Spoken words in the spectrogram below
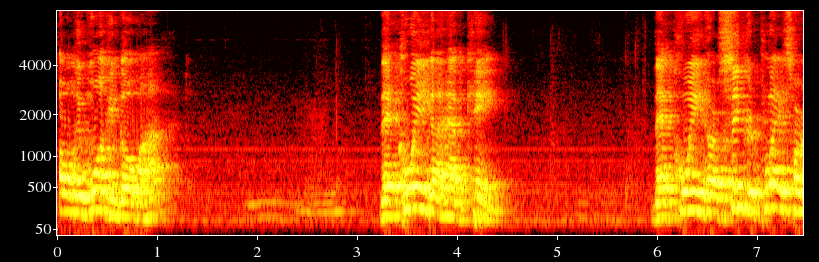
only one can go behind. That queen got to have a king. That queen, her secret place, her,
